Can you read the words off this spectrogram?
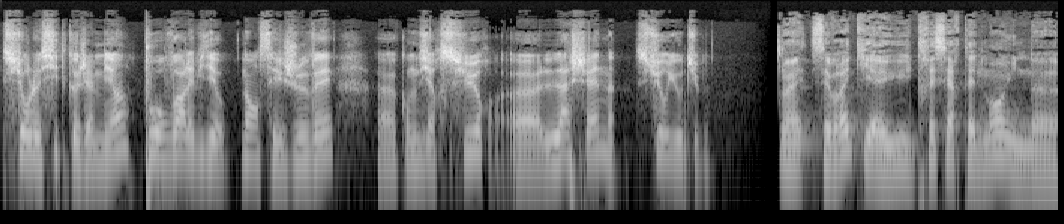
sur le site que j'aime bien pour voir les vidéos. Non, c'est je vais, comment dire, sur la chaîne sur YouTube. Ouais, c'est vrai qu'il y a eu très certainement une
